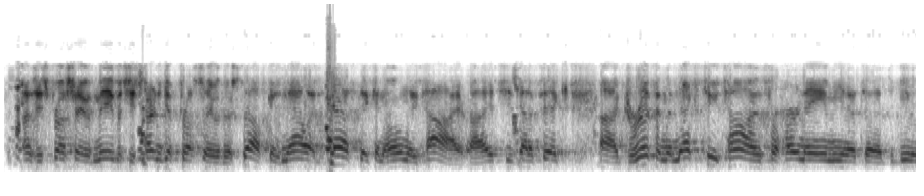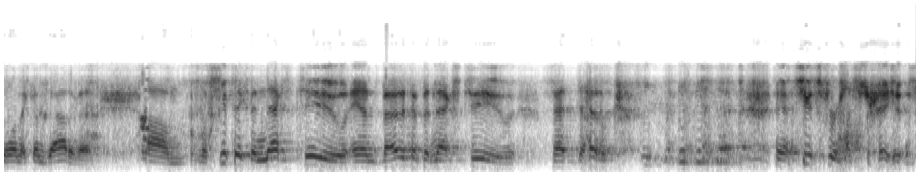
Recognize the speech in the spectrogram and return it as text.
Sometimes she's frustrated with me, but she's starting to get frustrated with herself because now at best it can only tie, right? She's got to pick uh, Griffin the next two times for her name, you know, to, to be the one that comes out of it. Um, well, she picked the next two, and both of the next two said Doak. yeah, she was frustrated.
